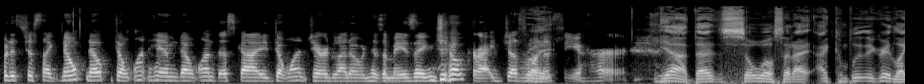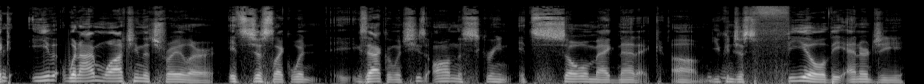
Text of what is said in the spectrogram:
But it's just like, nope, nope, don't want him. Don't want this guy. Don't want Jared Leto and his amazing Joker. I just right. want to see her. Yeah, that's so well said. I I completely agree agree. Like even when I'm watching the trailer, it's just like when exactly when she's on the screen, it's so magnetic. Um, you can just feel the energy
